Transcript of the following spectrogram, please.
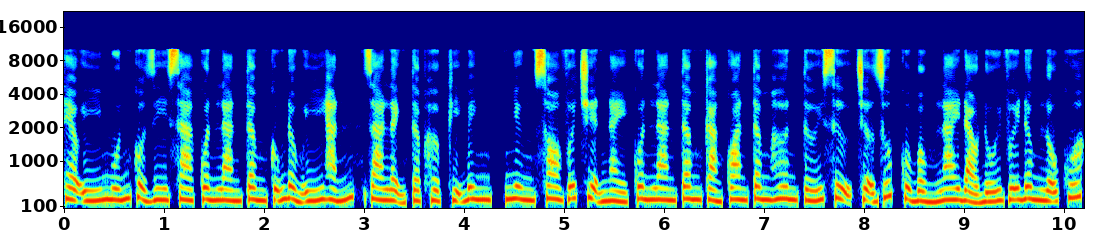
Theo ý muốn của Di Sa quân Lan Tâm cũng đồng ý hắn ra lệnh tập hợp kỵ binh, nhưng so với chuyện này quân Lan Tâm càng quan tâm hơn tới sự trợ giúp của bồng lai đảo đối với đông lỗ quốc.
